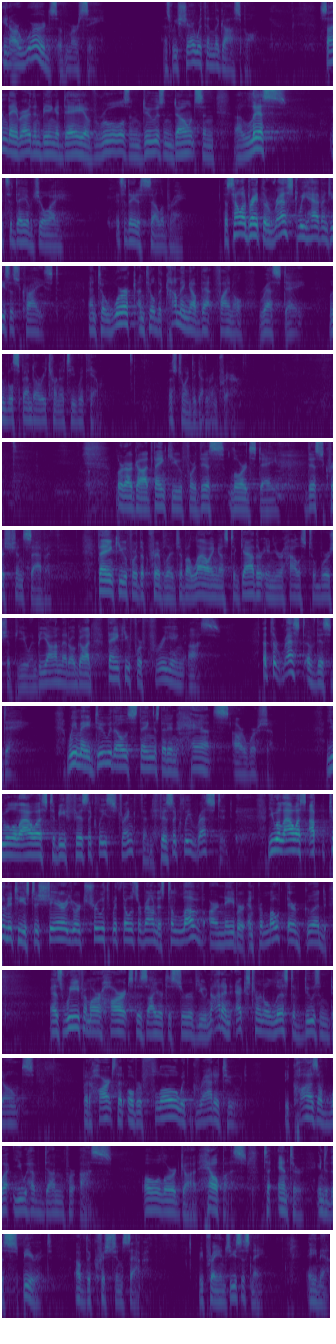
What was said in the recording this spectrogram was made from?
in our words of mercy, as we share with them the gospel. Sunday, rather than being a day of rules and do's and don'ts and uh, lists, it's a day of joy it's a day to celebrate. To celebrate the rest we have in Jesus Christ and to work until the coming of that final rest day. We will spend our eternity with Him. Let's join together in prayer. Lord our God, thank you for this Lord's Day, this Christian Sabbath. Thank you for the privilege of allowing us to gather in your house to worship you. And beyond that, oh God, thank you for freeing us. That the rest of this day, we may do those things that enhance our worship. You will allow us to be physically strengthened, physically rested. You allow us opportunities to share your truth with those around us, to love our neighbor and promote their good as we from our hearts desire to serve you. Not an external list of do's and don'ts, but hearts that overflow with gratitude because of what you have done for us. Oh Lord God, help us to enter into the spirit of the Christian Sabbath. We pray in Jesus' name. Amen.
